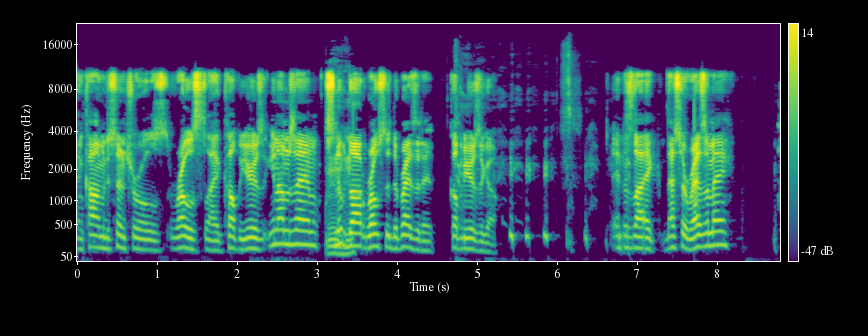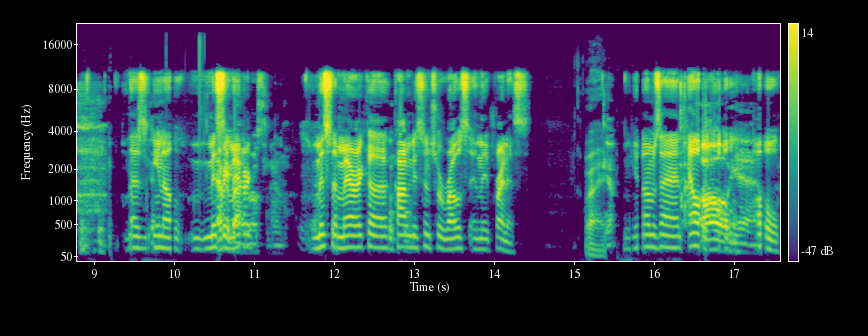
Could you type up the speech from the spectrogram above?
in Comedy Central's roast like a couple years. You know what I'm saying? Mm-hmm. Snoop Dogg roasted the president a couple years ago, and it's like that's a resume. That's you know Miss America, Miss America, Comedy Central roast, and The Apprentice. Right. Yep. You know what I'm saying? Oh, oh, yeah. Oh,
